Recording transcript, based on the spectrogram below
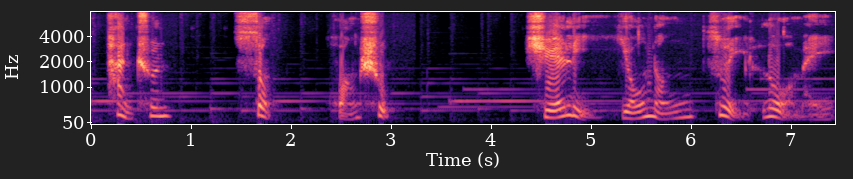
《探春》，宋。黄树，雪里犹能醉落梅，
